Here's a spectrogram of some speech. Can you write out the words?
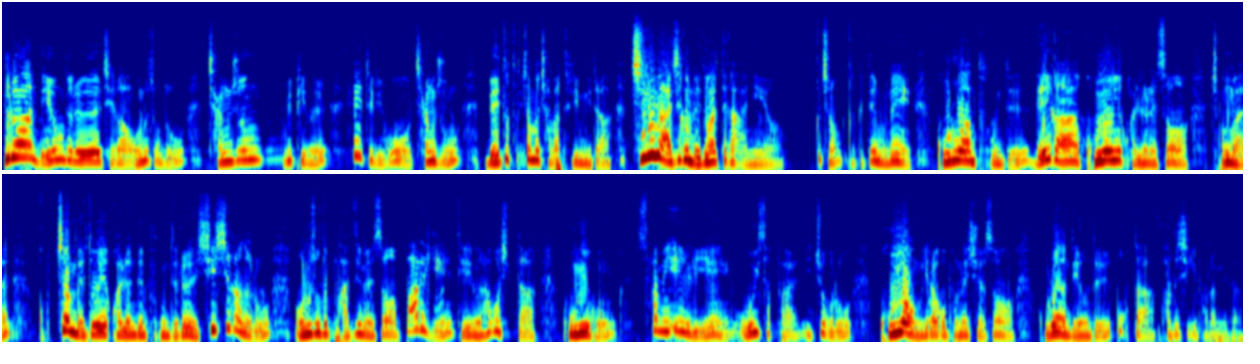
그러한 내용들을 제가 어느 정도 장중 브리핑을 해드리고 장중 매도 타점을 잡아드립니다. 지금은 아직은 매도할 때가 아니에요. 그렇죠? 그렇기 때문에 그러한 부분들 내가 고용에 관련해서 정말 고점 매도에 관련된 부분들을 실시간으로 어느 정도 받으면서 빠르게 대응을 하고 싶다. 010-3212에 5248 이쪽으로 고용이라고 보내주셔서 그러한 내용들 꼭 다 받으시기 바랍니다.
